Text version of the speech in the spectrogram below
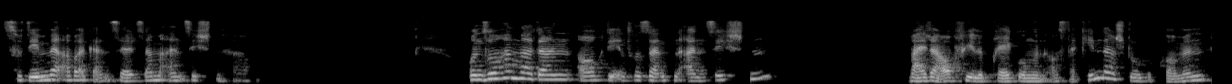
zu dem wir aber ganz seltsame Ansichten haben. Und so haben wir dann auch die interessanten Ansichten, weil da auch viele Prägungen aus der Kinderstube kommen.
